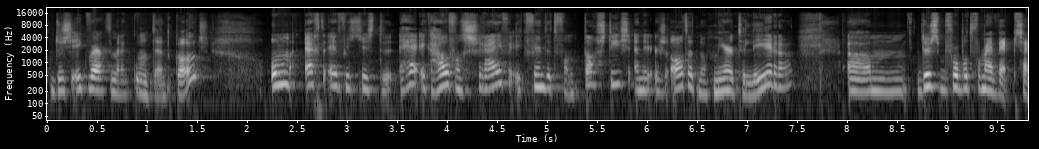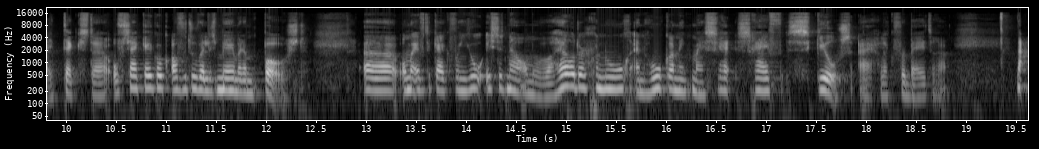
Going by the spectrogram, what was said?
dus ik werkte met een content coach om echt eventjes te. Hè, ik hou van schrijven. Ik vind het fantastisch. En er is altijd nog meer te leren. Um, dus bijvoorbeeld voor mijn website teksten. Of zij keek ook af en toe wel eens mee met een post. Uh, om even te kijken van, joh, is dit nou allemaal wel helder genoeg? En hoe kan ik mijn schrijfskills eigenlijk verbeteren? Nou,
